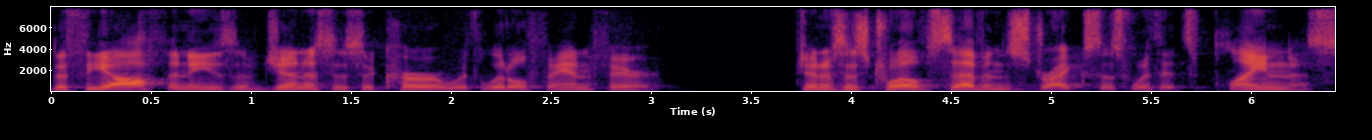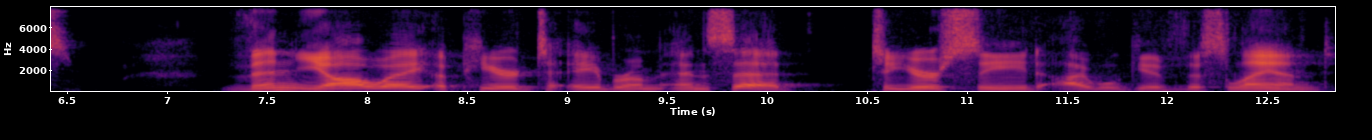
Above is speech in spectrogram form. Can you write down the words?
The theophanies of Genesis occur with little fanfare. Genesis 12:7 strikes us with its plainness. Then Yahweh appeared to Abram and said, To your seed I will give this land.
